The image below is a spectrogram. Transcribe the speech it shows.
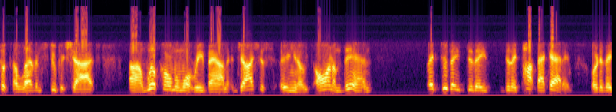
took 11 stupid shots. Um, Will Coleman won't rebound. Josh is, you know, on him. Then, do they do they do they pop back at him, or do they?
